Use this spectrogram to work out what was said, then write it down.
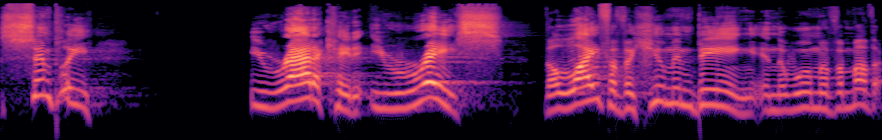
simply eradicate it, erase the life of a human being in the womb of a mother.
